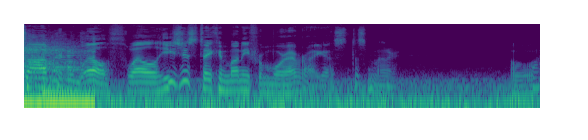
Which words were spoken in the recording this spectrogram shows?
sovereign wealth. Well, he's just taking money from wherever, I guess. Doesn't matter. Oh,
